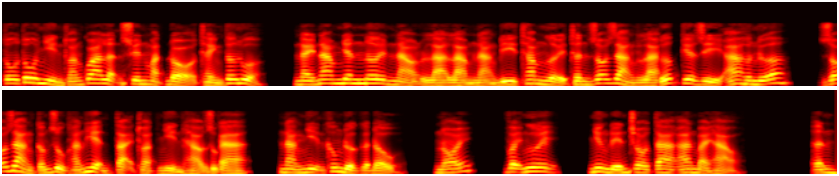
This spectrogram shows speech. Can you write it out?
Tô Tô nhìn thoáng qua lận xuyên mặt đỏ thành tơ lụa, này nam nhân nơi nào là làm nàng đi thăm người thân rõ ràng là ước kia gì a hơn nữa, rõ ràng cấm dục hắn hiện tại thoạt nhìn hảo dục a, nàng nhịn không được gật đầu, nói, vậy ngươi, nhưng đến cho ta an bài hảo. ân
